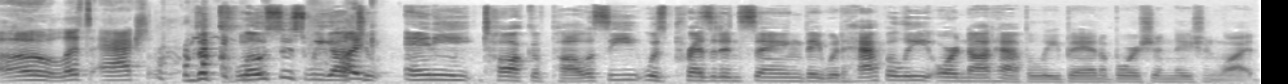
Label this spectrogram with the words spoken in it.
oh, let's actually. The closest we got to any talk of policy was presidents saying they would happily or not happily ban abortion nationwide.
